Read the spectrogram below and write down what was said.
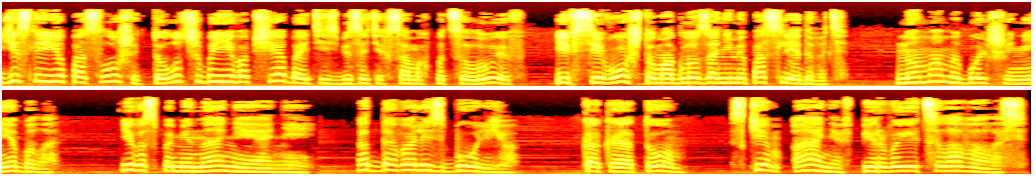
Если ее послушать, то лучше бы ей вообще обойтись без этих самых поцелуев и всего, что могло за ними последовать. Но мамы больше не было, и воспоминания о ней отдавались болью, как и о том, с кем Аня впервые целовалась.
